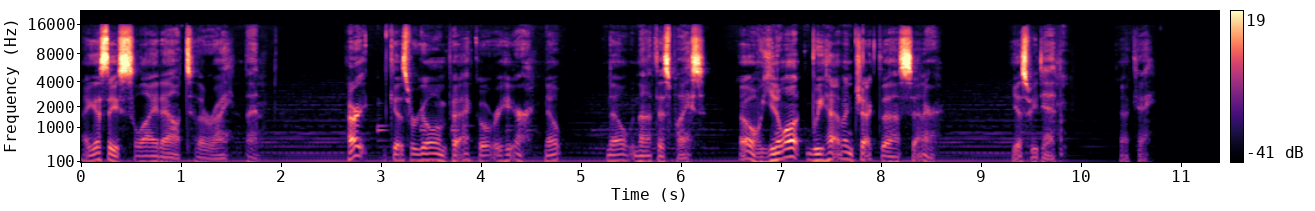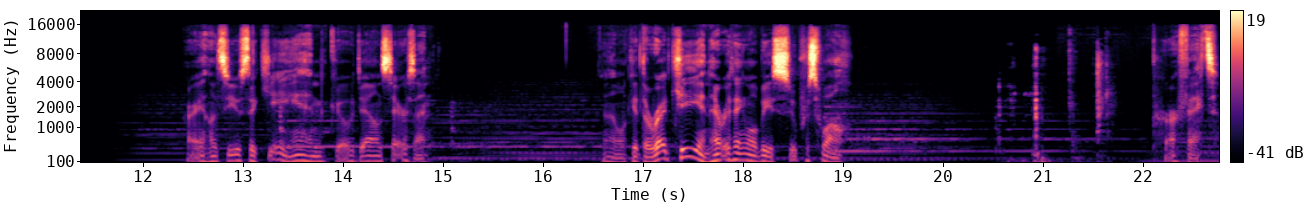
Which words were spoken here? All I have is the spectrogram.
I guess they slide out to the right then. Alright, guess we're going back over here. Nope. No, not this place. Oh, you know what? We haven't checked the center. Yes, we did. Okay. Alright, let's use the key and go downstairs then. And then we'll get the red key and everything will be super swell. Perfect.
